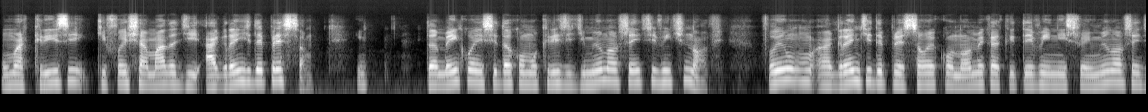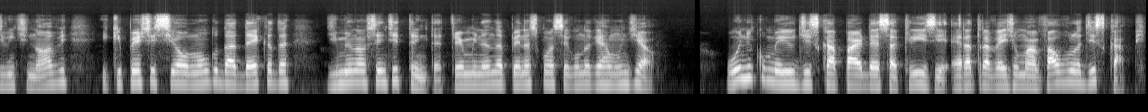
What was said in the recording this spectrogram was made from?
uma crise que foi chamada de a Grande Depressão, também conhecida como crise de 1929. Foi uma grande depressão econômica que teve início em 1929 e que persistiu ao longo da década de 1930, terminando apenas com a Segunda Guerra Mundial. O único meio de escapar dessa crise era através de uma válvula de escape,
